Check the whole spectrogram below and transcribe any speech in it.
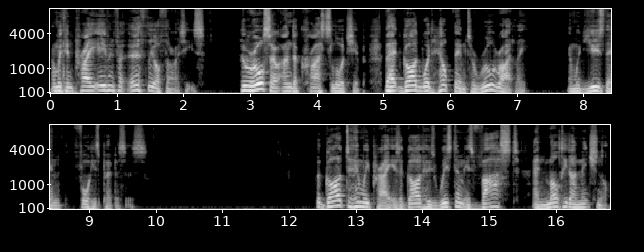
And we can pray even for earthly authorities who were also under Christ's lordship, that God would help them to rule rightly and would use them for his purposes. The God to whom we pray is a God whose wisdom is vast and multidimensional.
